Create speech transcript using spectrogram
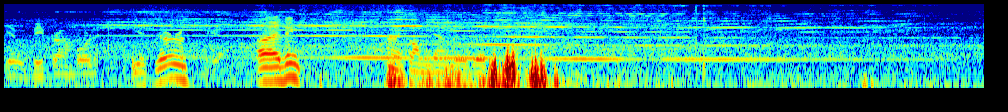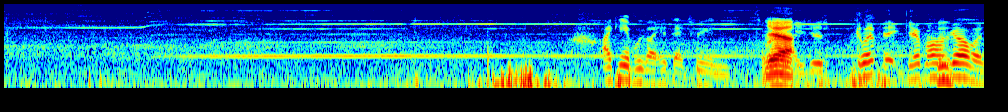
Do you have a beeper on board? Yes, sir. Uh, I think. Kind of calm me down a little bit. I can't believe I hit that tree. And Yeah. You just clipped it, kept on hmm. going.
